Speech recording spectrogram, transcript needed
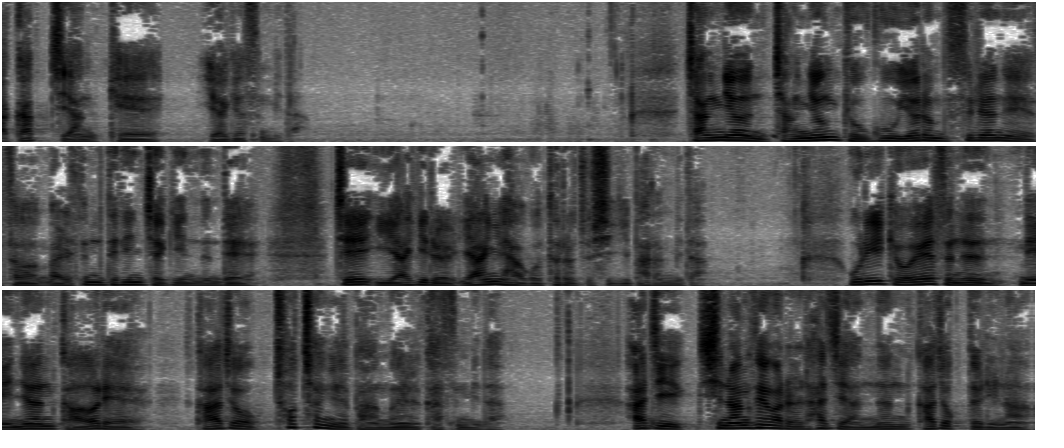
아깝지 않게 여겼습니다. 작년 작년 교구 여름 수련회에서 말씀드린 적이 있는데 제 이야기를 양해하고 들어주시기 바랍니다. 우리 교회에서는 매년 가을에 가족 초청의 밤을 갖습니다. 아직 신앙생활을 하지 않는 가족들이나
